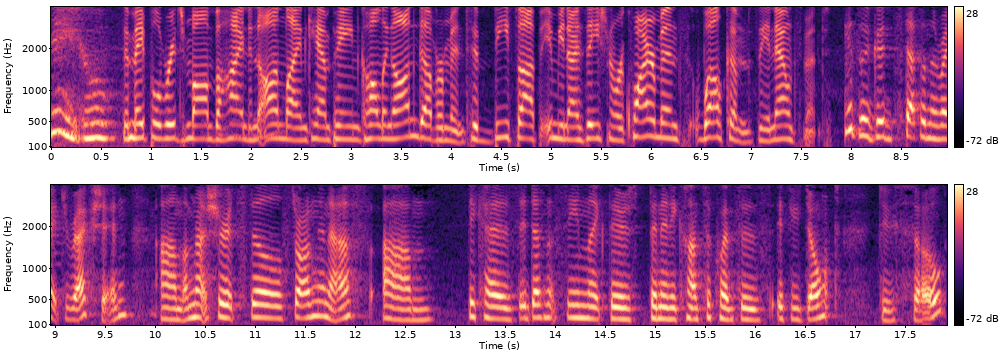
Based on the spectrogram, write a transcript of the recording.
There you go. The Maple Ridge mom behind an online campaign calling on government to beef up immunization requirements welcomes the announcement. It's a good step in the right direction. Um, I'm not sure it's still strong enough um, because it doesn't seem like there's been any consequences if you don't do so.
